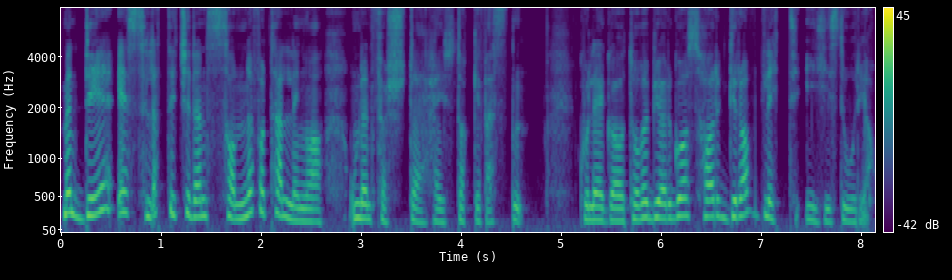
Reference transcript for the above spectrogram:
Men det er slett ikke den sanne fortellinga om den første høystakkefesten. Kollega Tove Bjørgaas har gravd litt i historia.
